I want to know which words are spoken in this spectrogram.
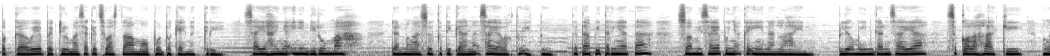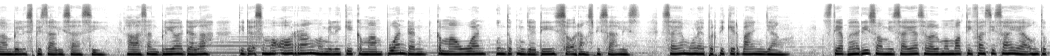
pegawai baik di rumah sakit swasta maupun pegawai negeri. Saya hanya ingin di rumah dan mengasuh ketiga anak saya waktu itu. Tetapi ternyata suami saya punya keinginan lain. Beliau menginginkan saya sekolah lagi mengambil spesialisasi. Alasan beliau adalah tidak semua orang memiliki kemampuan dan kemauan untuk menjadi seorang spesialis. Saya mulai berpikir panjang. Setiap hari suami saya selalu memotivasi saya untuk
